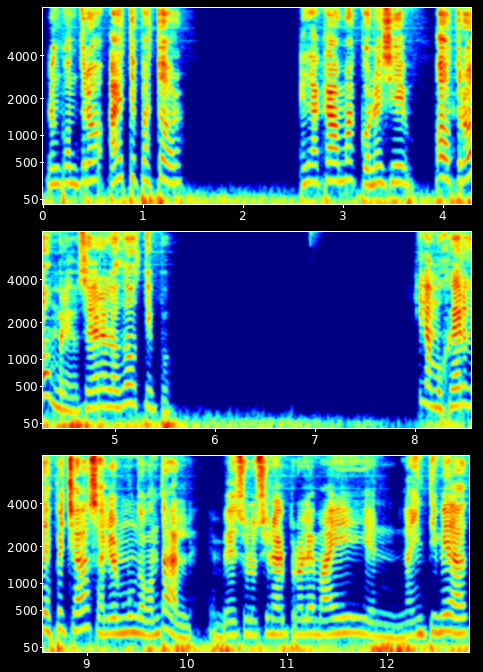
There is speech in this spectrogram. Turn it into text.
lo encontró a este pastor en la cama con ese otro hombre, o sea, eran los dos tipos. Y la mujer despechada salió al mundo con tal, en vez de solucionar el problema ahí en la intimidad,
